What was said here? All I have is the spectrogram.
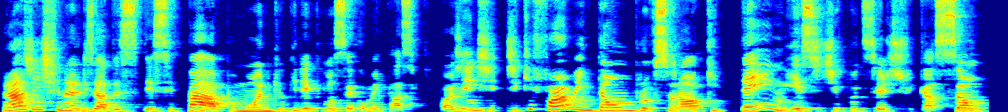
para a gente finalizar esse papo, Mônica, eu queria que você comentasse aqui com a gente de que forma, então, um profissional que tem esse tipo de certificação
